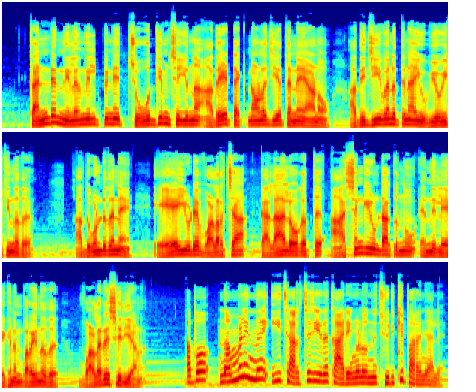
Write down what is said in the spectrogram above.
തന്റെ നിലനിൽപ്പിനെ ചോദ്യം ചെയ്യുന്ന അതേ ടെക്നോളജിയെ തന്നെയാണോ അതിജീവനത്തിനായി ഉപയോഗിക്കുന്നത്? അതുകൊണ്ടുതന്നെ എ ഐയുടെ വളർച്ച കലാലോകത്ത് ആശങ്കയുണ്ടാക്കുന്നു എന്ന് ലേഖനം പറയുന്നത് വളരെ ശരിയാണ്. അപ്പോ നമ്മൾ ഇന്ന് ഈ ചർച്ച ചെയ്ത കാര്യങ്ങളൊന്ന് ചുരുക്കി പറഞ്ഞാൽ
